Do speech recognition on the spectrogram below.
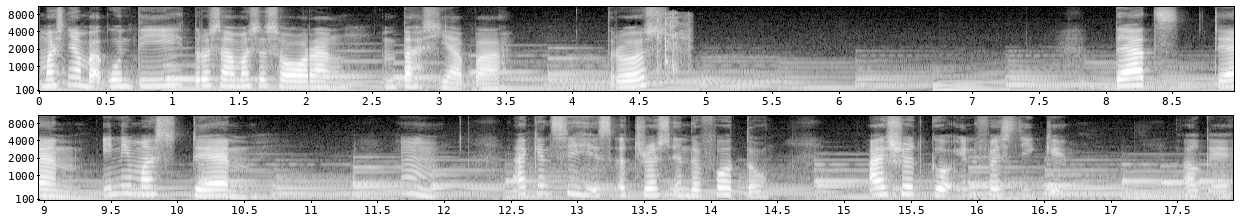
Masnya Mbak Kunti terus sama seseorang entah siapa. Terus That's Dan. Ini Mas Dan. Hmm, I can see his address in the photo. I should go investigate. Oke,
